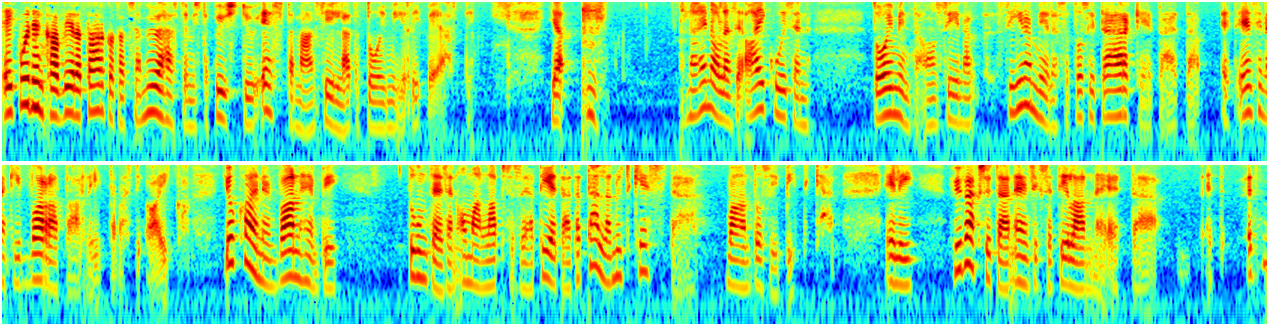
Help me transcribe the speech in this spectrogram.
ei kuitenkaan vielä tarkoita, että se myöhästymistä pystyy estämään sillä, että toimii ripeästi. Ja näin ollen se aikuisen toiminta on siinä, siinä mielessä tosi tärkeää, että, että ensinnäkin varataan riittävästi aikaa. Jokainen vanhempi tuntee sen oman lapsensa ja tietää, että tällä nyt kestää vaan tosi pitkään. Eli hyväksytään ensiksi se tilanne, että, että, että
